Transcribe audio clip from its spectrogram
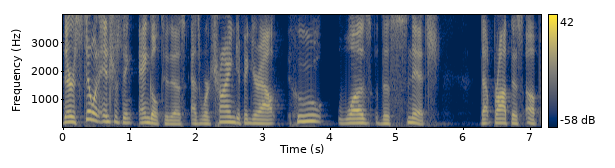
there's still an interesting angle to this as we're trying to figure out who was the snitch that brought this up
